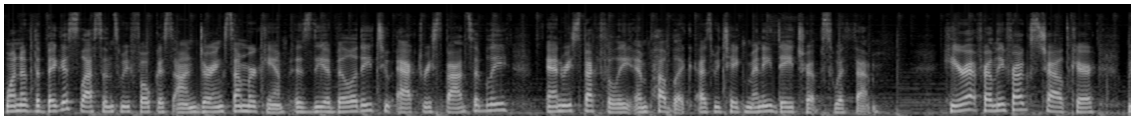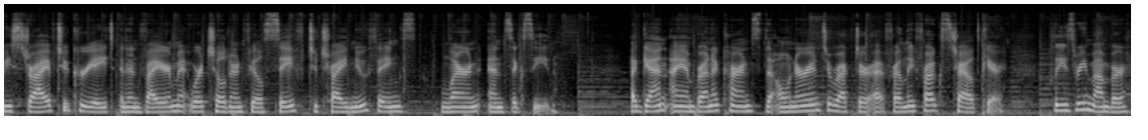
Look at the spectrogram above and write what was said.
One of the biggest lessons we focus on during summer camp is the ability to act responsibly and respectfully in public as we take many day trips with them. Here at Friendly Frogs Childcare, we strive to create an environment where children feel safe to try new things, learn, and succeed. Again, I am Brenna Carnes, the owner and director at Friendly Frogs Childcare. Please remember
